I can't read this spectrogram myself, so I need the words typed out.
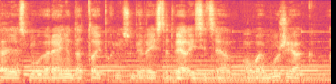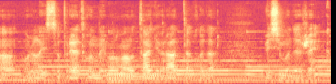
dalje smo u uverenju da to ipak nisu bile iste dvije lisice, ovo je mužijak, a ona lisica prethodna imala malo tanji vrat, tako da mislimo da je ženka.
